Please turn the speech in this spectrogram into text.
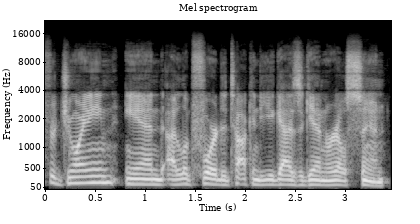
for joining, and I look forward to talking to you guys again real soon.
